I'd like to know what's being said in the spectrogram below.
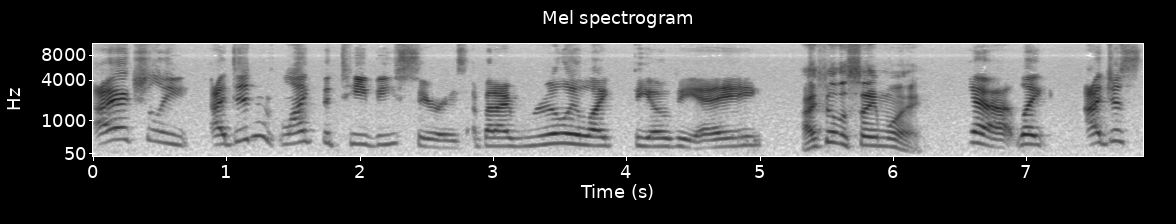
I actually, I didn't like the TV series, but I really liked the OVA. I feel the same way. Yeah, like I just,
